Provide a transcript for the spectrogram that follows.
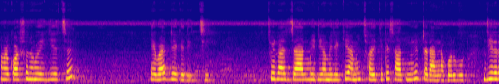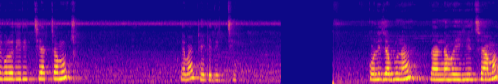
আমার কষানো হয়ে গিয়েছে। এবার ঢেকে দিচ্ছি। চুলার জাল মিডিয়ামে রেখে আমি ছয় থেকে সাত মিনিট রান্না করব। জিরের গুঁড়ো দিয়ে দিচ্ছি এক চামচ। এবার ঢেকে দিচ্ছি। কলিজা ভুনা রান্না হয়ে গিয়েছে আমার,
